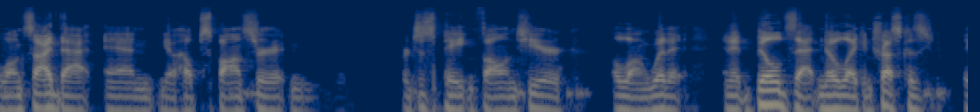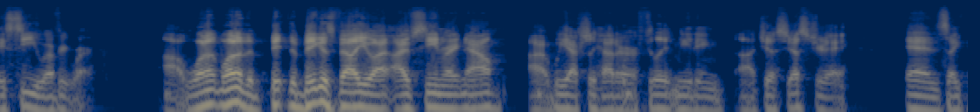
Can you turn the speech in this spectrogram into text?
alongside that and you know help sponsor it and participate and volunteer along with it, and it builds that know like and trust because they see you everywhere. Uh, one of, one of the the biggest value I, have seen right now. Uh, we actually had our affiliate meeting uh, just yesterday, and it's like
